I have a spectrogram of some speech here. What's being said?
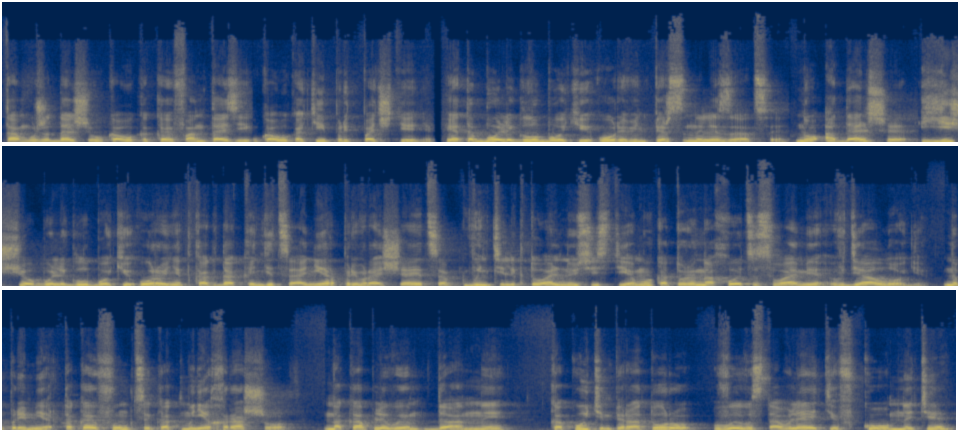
там уже дальше у кого какая фантазия, у кого какие предпочтения. Это более глубокий уровень персонализации. Ну, а дальше еще более глубокий уровень – это когда кондиционер превращается в интеллектуальную систему, которая находится с вами в диалоге. Например, такая функция, как «мне хорошо». Накапливаем данные, какую температуру вы выставляете в комнате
